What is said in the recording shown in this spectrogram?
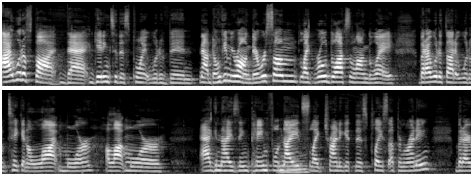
I would have thought that getting to this point would have been now don't get me wrong, there were some like roadblocks along the way, but I would have thought it would have taken a lot more, a lot more agonizing, painful mm-hmm. nights like trying to get this place up and running. But I,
